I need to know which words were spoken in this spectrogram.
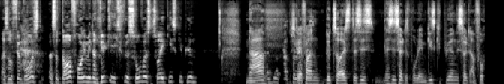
Also für was? Also da frage ich mich dann wirklich, für sowas zahle ich Gießgebühren? Na, Stefan, du zahlst, das ist, das ist halt das Problem. Gießgebühren ist halt einfach,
